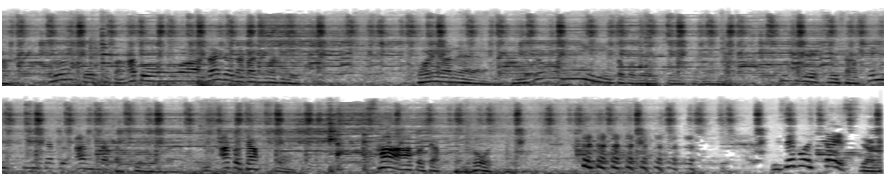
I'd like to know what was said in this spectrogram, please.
はい。これは一個大きいか。あとは、代打中島秀。これがね、非常にいいところで打ちましたね。日米通算1900安打達成でございます。あと100本。さあ、あと100本。どうしよう。伊勢も行きたいですよね。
